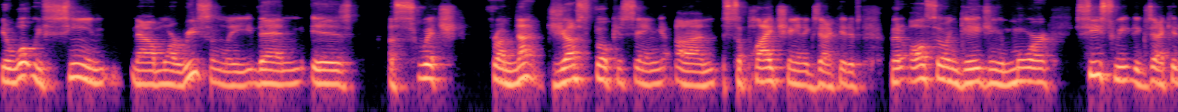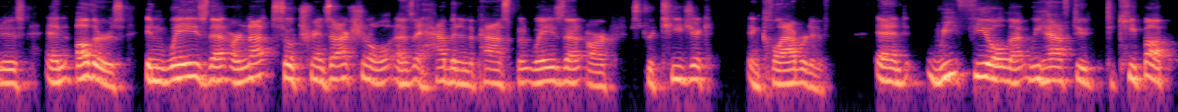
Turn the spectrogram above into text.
you know what we've seen now more recently then is a switch from not just focusing on supply chain executives, but also engaging more C suite executives and others in ways that are not so transactional as they have been in the past, but ways that are strategic and collaborative. And we feel that we have to, to keep up,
